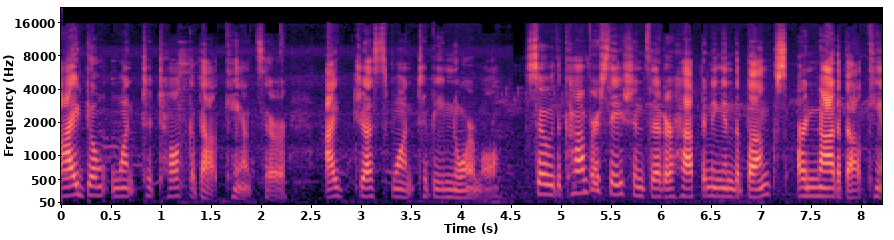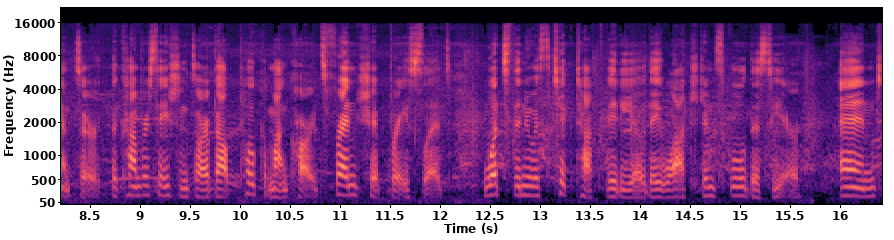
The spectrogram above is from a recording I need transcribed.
I don't want to talk about cancer. I just want to be normal. So the conversations that are happening in the bunks are not about cancer. The conversations are about Pokemon cards, friendship bracelets, what's the newest TikTok video they watched in school this year. And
